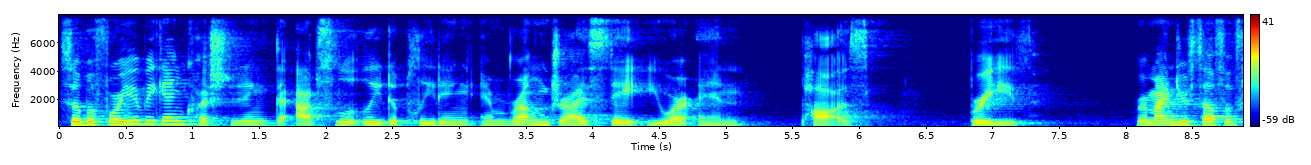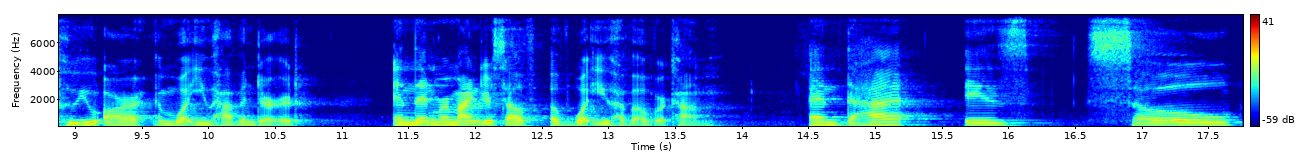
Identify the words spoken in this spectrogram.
So before you begin questioning the absolutely depleting and wrung dry state you are in, pause. Breathe. Remind yourself of who you are and what you have endured. And then remind yourself of what you have overcome. And that is so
